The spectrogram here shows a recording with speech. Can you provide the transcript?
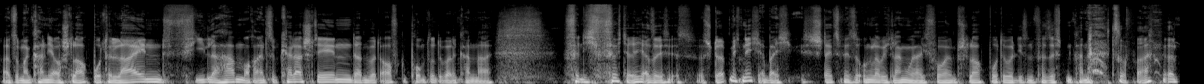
Also man kann ja auch Schlauchboote leihen. Viele haben auch eins im Keller stehen, dann wird aufgepumpt und über den Kanal. Finde ich fürchterlich. Also es stört mich nicht, aber ich stelle es mir so unglaublich langweilig vor, im Schlauchboot über diesen versifften Kanal zu fahren.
